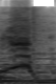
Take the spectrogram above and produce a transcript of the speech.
Yeah!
